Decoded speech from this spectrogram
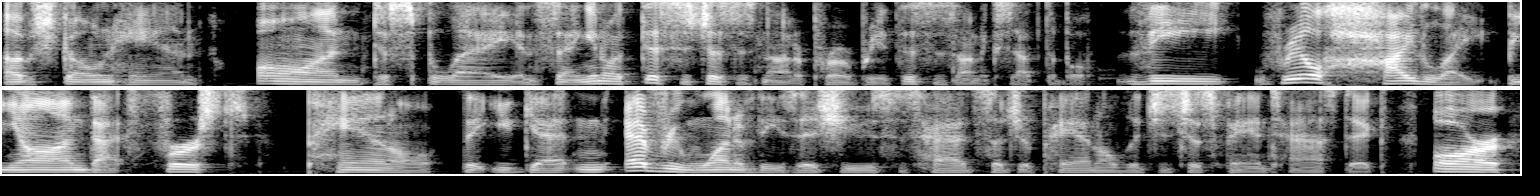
of Stonehand on display and saying, you know what, this is just is not appropriate. This is unacceptable. The real highlight beyond that first panel that you get, and every one of these issues has had such a panel that is just fantastic, are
